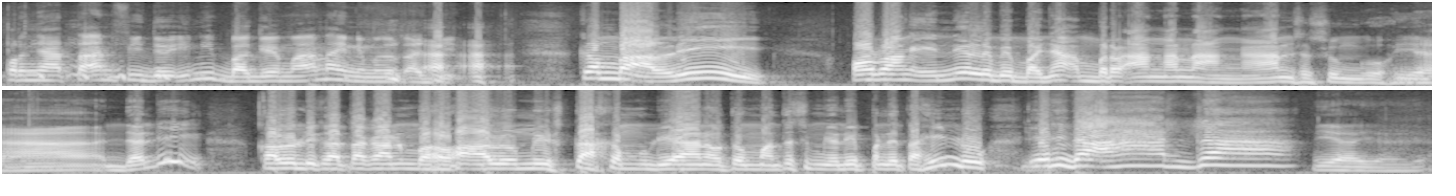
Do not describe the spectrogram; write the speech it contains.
pernyataan video ini bagaimana ini menurut Aji? Kembali, orang ini lebih banyak berangan-angan sesungguhnya. Iya. Jadi kalau dikatakan bahwa alumni STA kemudian otomatis menjadi pendeta Hindu, ya tidak ada. Iya, iya, iya.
